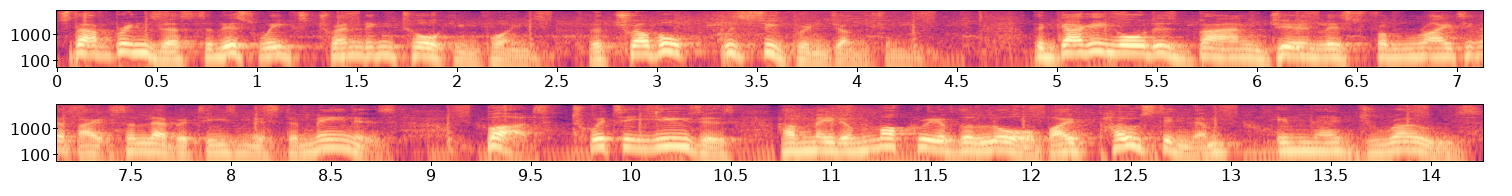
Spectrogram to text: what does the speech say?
So that brings us to this week's trending talking point the trouble with super injunctions. The gagging orders ban journalists from writing about celebrities' misdemeanours. But Twitter users have made a mockery of the law by posting them in their droves.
